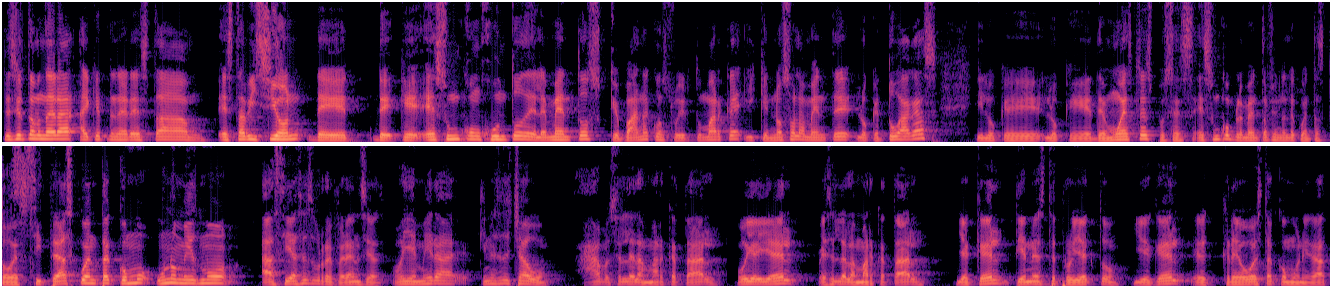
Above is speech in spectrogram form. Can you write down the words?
de cierta manera, hay que tener esta, esta visión de, de que es un conjunto de elementos que van a construir tu marca y que no solamente lo que tú hagas y lo que, lo que demuestres, pues es, es un complemento al final de cuentas todo esto. Si te das cuenta cómo uno mismo así hace sus referencias. Oye, mira, ¿quién es ese chavo? Ah, pues es el de la marca tal. Oye, y él es el de la marca tal. Y aquel tiene este proyecto. Y aquel eh, creó esta comunidad.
